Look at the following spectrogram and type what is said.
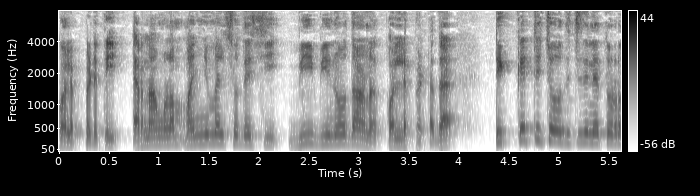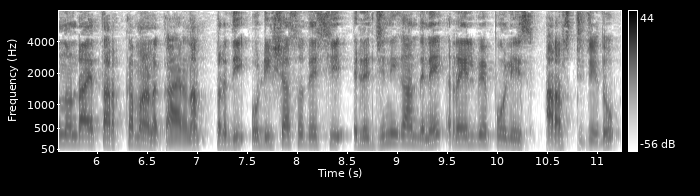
കൊലപ്പെടുത്തി എറണാകുളം മഞ്ഞുമൽ സ്വദേശി വി വിനോദാണ് കൊല്ലപ്പെട്ടത് ടിക്കറ്റ് ചോദിച്ചതിനെ തുടർന്നുണ്ടായ തർക്കമാണ് കാരണം പ്രതി ഒഡീഷ സ്വദേശി രജനികാന്തിനെ റെയിൽവേ പോലീസ് അറസ്റ്റ് ചെയ്തു.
